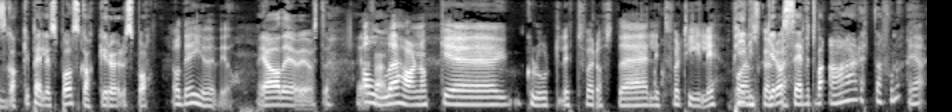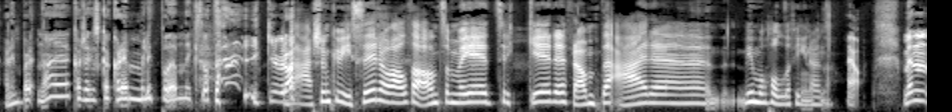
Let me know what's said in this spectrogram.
Skal ikke pelles på, skal ikke røres på. Og det gjør vi jo. Ja, det gjør vi, vet du. Er Alle har nok uh, klort litt for ofte, litt for tidlig pirker og ser, vet du hva er dette for noe? Ja. Er det. Nei, kanskje jeg skal klemme litt på den, ikke sant? ikke bra. Det er som kviser og alt annet som vi trykker fram. Det er uh, Vi må holde fingrene unna. Ja. Men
